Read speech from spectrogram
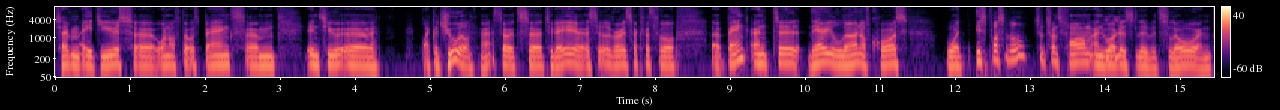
seven, eight years uh, one of those banks um, into like a jewel. So it's uh, today uh, still a very successful uh, bank, and there you learn, of course, what is possible to transform and mm-hmm. what is a little bit slow and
